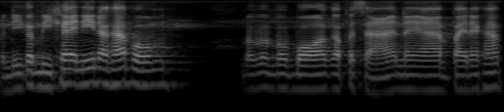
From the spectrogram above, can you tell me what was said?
วันนี้ก็มีแค่นี้นะครับ ผมบบบกับภาษาในอาร์มไปนะครับ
